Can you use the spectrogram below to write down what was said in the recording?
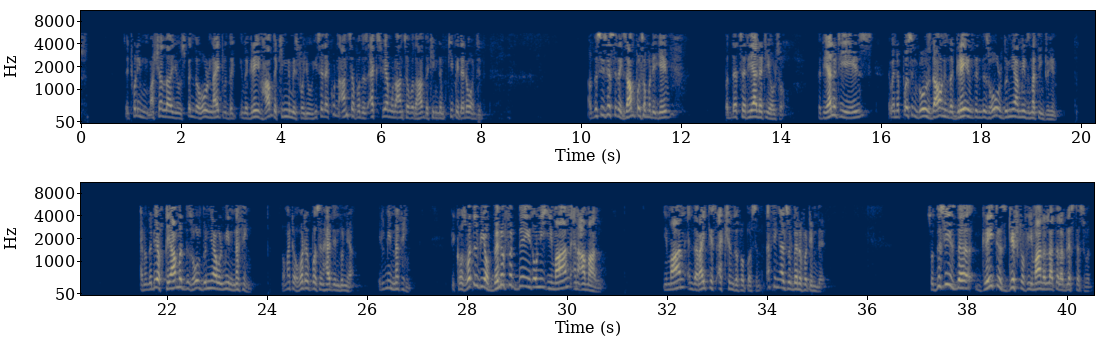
They told him, mashallah, you spend the whole night with the, in the grave, half the kingdom is for you. He said, I couldn't answer for this axe I'm going to answer for the half the kingdom. Keep it, I don't want it. Now this is just an example somebody gave, but that's a reality also. The reality is, when a person goes down in the grave, then this whole dunya means nothing to him. And on the day of Qiyamah, this whole dunya will mean nothing. No matter what a person had in dunya, it will mean nothing. Because what will be of benefit there is only Iman and Amal. Iman and the righteous actions of a person. Nothing else will benefit him there. So this is the greatest gift of Iman Allah Ta'ala blessed us with.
